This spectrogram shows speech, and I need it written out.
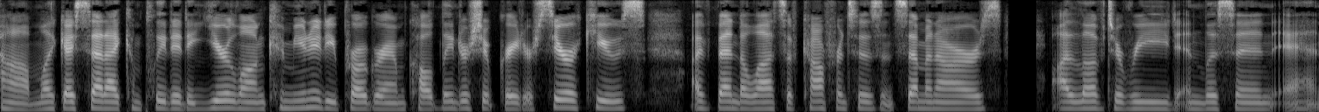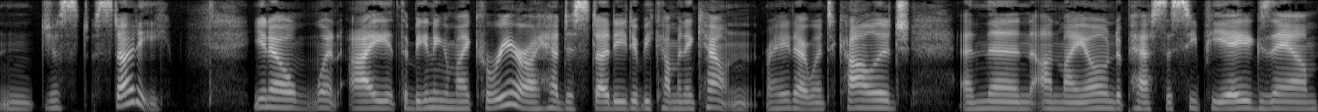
Um, like I said, I completed a year long community program called Leadership Greater Syracuse. I've been to lots of conferences and seminars. I love to read and listen and just study you know, when I, at the beginning of my career, I had to study to become an accountant, right? I went to college and then on my own to pass the CPA exam.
